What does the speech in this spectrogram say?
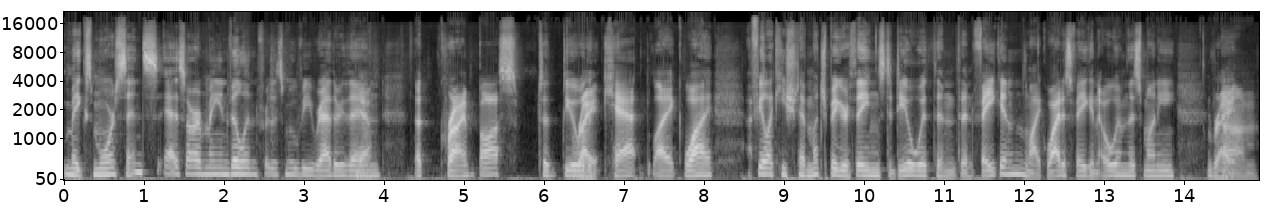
makes more sense as our main villain for this movie rather than a crime boss to deal with a cat. Like why? I feel like he should have much bigger things to deal with than than Fagin. Like why does Fagin owe him this money? Right. Um,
